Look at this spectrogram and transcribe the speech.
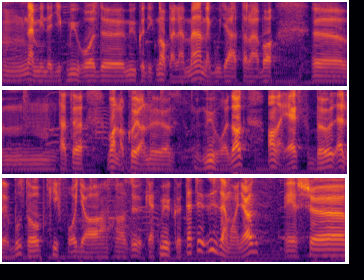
mm, nem mindegyik műhold működik napelemmel, meg úgy általában, tehát vannak olyan ö, műholdak, amelyekből előbb-utóbb kifogy az őket működtető üzemanyag, és ö,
